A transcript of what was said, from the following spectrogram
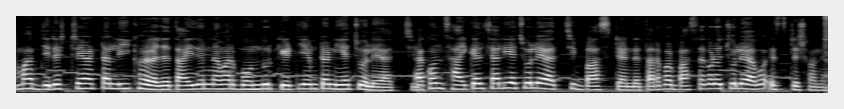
আমার জেরেস ট্রেনারটা লিক হয়ে গেছে, তাই জন্য আমার বন্ধুর কেটিএমটা নিয়ে চলে যাচ্ছি। এখন সাইকেল চালিয়ে চলে যাচ্ছি বাস স্ট্যান্ডে তারপর বাসে করে চলে যাব স্টেশনে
